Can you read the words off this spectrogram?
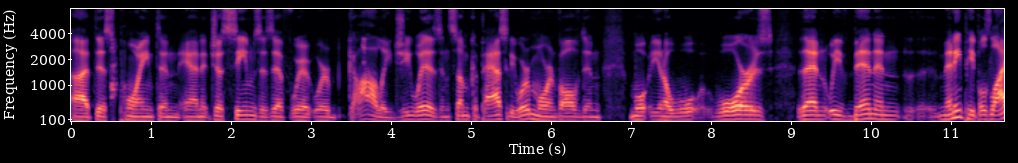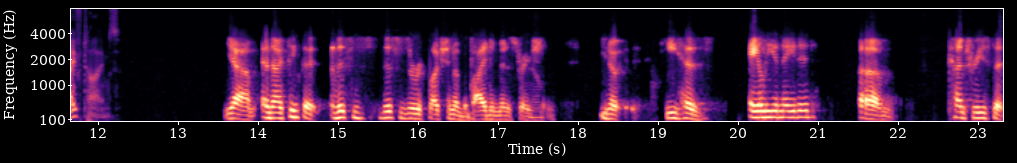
uh, at this point. And, and it just seems as if we're, we're, golly, gee whiz, in some capacity, we're more involved in more, you know, w- wars than we've been in many people's lifetimes. Yeah, and I think that this is this is a reflection of the Biden administration. Yeah. You know, he has alienated um, countries that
